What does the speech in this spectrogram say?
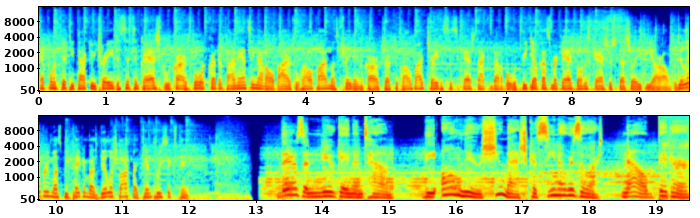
F-150 factory trade assistant cash requires Ford credit financing. Not all buyers will qualify. Must trade in a car or truck to qualify. Trade assistant cash not compatible with retail customer cash, bonus cash, or special APR offers. Delivery must be taken by dealer stock by 10316. There's a new game in town. The all new Chumash Casino Resort. Now bigger,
